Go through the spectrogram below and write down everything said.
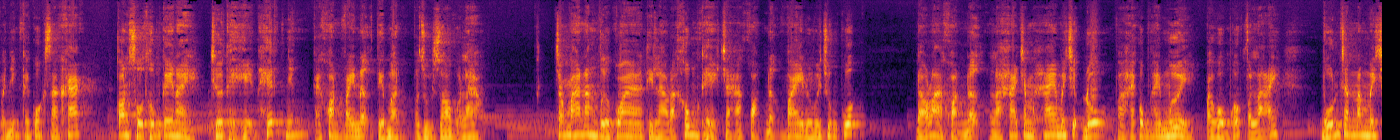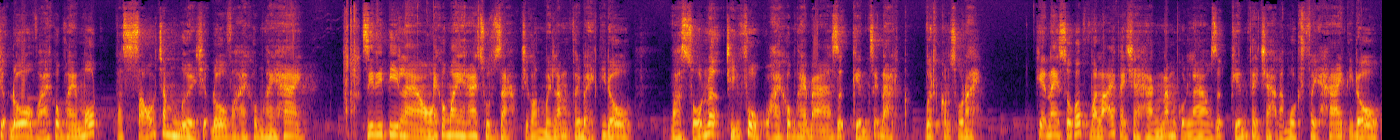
và những cái quốc gia khác. Con số thống kê này chưa thể hiện hết những cái khoản vay nợ tiềm mật và rủi ro của Lào. Trong 3 năm vừa qua thì Lào đã không thể trả khoản nợ vay đối với Trung Quốc. Đó là khoản nợ là 220 triệu đô vào 2020 bao gồm gốc và lãi 450 triệu đô vào 2021 và 610 triệu đô vào 2022. GDP Lào 2022 sụt giảm chỉ còn 15,7 tỷ đô và số nợ chính phủ của 2023 dự kiến sẽ đạt vượt con số này. Hiện nay số gốc và lãi phải trả hàng năm của Lào dự kiến phải trả là 1,2 tỷ đô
